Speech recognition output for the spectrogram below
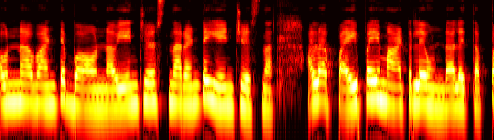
బాగున్నావా అంటే బాగున్నావు. ఏం చేస్తున్నారంటే ఏం చేస్తున్నారు. అలా పై పై మాటలే ఉండాలి తప్ప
